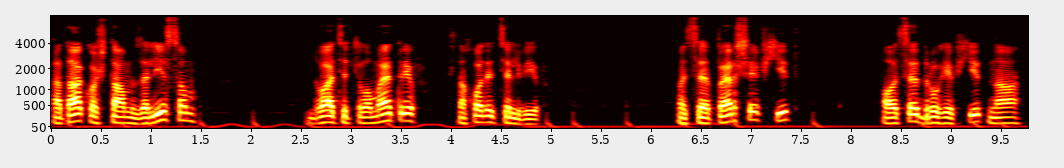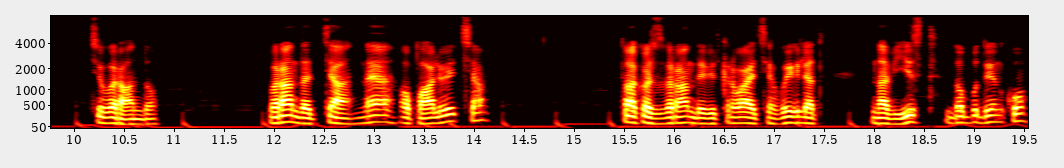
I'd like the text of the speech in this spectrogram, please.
а також там за лісом 20 км знаходиться Львів. Оце перший вхід, а оце другий вхід на цю веранду. Веранда ця не опалюється. Також з веранди відкривається вигляд на в'їзд до будинку.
